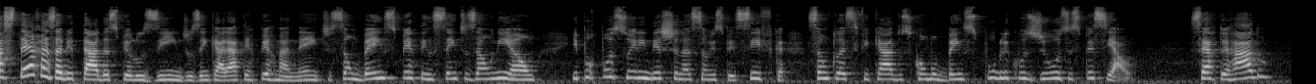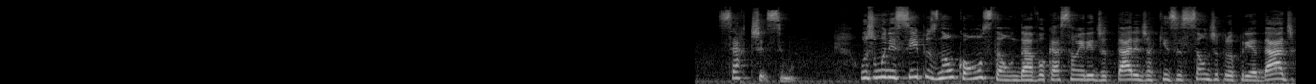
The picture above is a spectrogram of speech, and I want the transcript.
As terras habitadas pelos índios em caráter permanente são bens pertencentes à União e, por possuírem destinação específica, são classificados como bens públicos de uso especial. Certo ou errado? Certíssimo. Os municípios não constam da vocação hereditária de aquisição de propriedade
